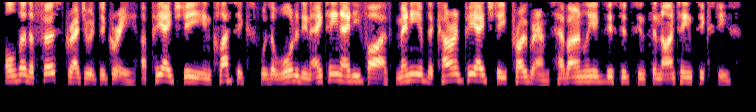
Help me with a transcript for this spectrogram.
Although the first graduate degree, a PhD in classics, was awarded in 1885, many of the current PhD programs have only existed since the 1960s.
